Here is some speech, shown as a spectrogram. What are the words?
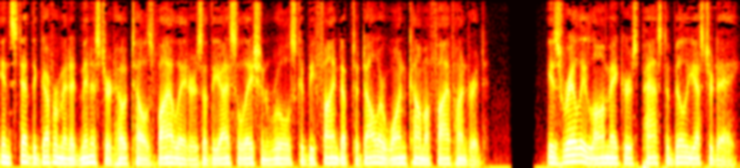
Instead, the government administered hotels violators of the isolation rules could be fined up to $1,500. Israeli lawmakers passed a bill yesterday,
